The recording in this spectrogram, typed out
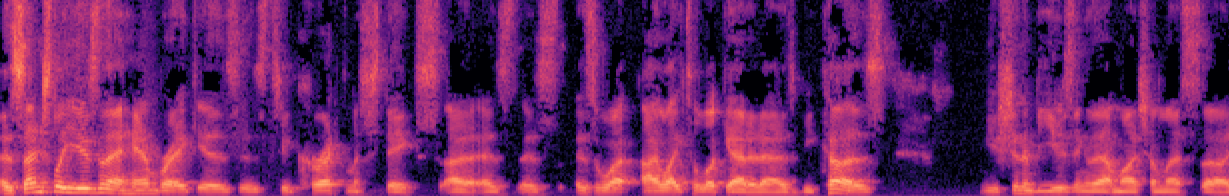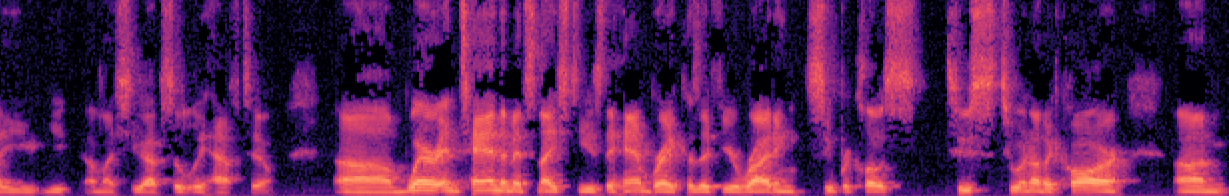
essentially using a handbrake is is to correct mistakes uh, as, as is what I like to look at it as because you shouldn't be using that much unless uh, you, you, unless you absolutely have to. Um, where in tandem, it's nice to use the handbrake because if you're riding super close to to another car um,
